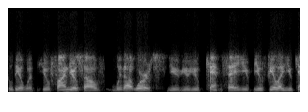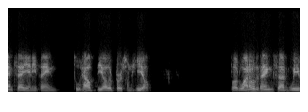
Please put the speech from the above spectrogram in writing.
to deal with. You find yourself without words. You you you can't say you you feel like you can't say anything to help the other person heal. But one of the things that we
